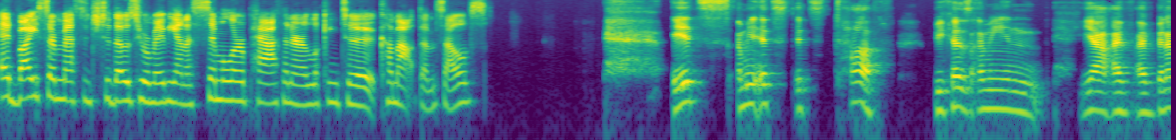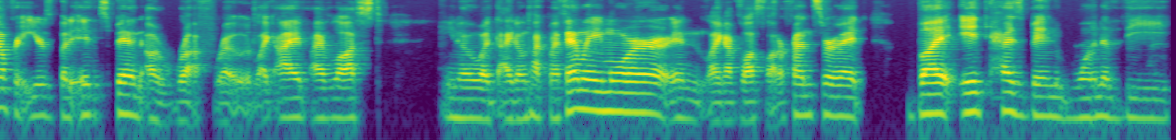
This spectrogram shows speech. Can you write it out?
advice or message to those who are maybe on a similar path and are looking to come out themselves it's i mean it's it's tough because I mean, yeah, I've I've been out for eight years, but it's been a rough road. Like I've I've lost, you know, I, I don't talk to my family anymore, and like I've lost a lot of friends through it. But it has been one of the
